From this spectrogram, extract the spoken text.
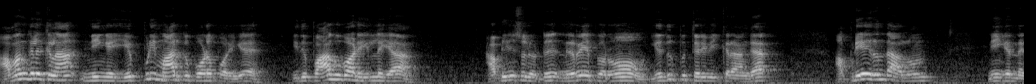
அவங்களுக்கெல்லாம் நீங்கள் எப்படி மார்க் போட போகிறீங்க இது பாகுபாடு இல்லையா? அப்படின்னு சொல்லிட்டு நிறைய பேரும் எதிர்ப்பு தெரிவிக்கிறாங்க. அப்படியே இருந்தாலும் நீங்கள் இந்த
